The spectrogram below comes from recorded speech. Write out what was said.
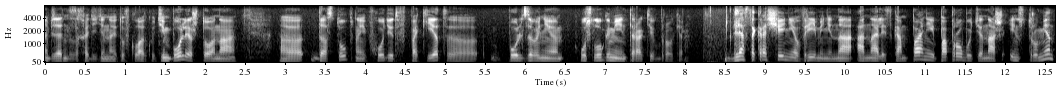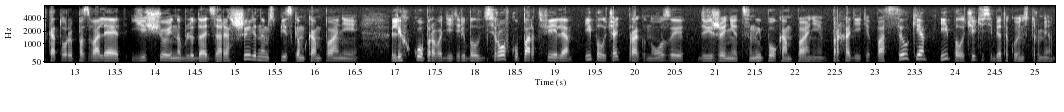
обязательно заходите на эту вкладку. Тем более, что она доступна и входит в пакет э, пользования услугами Interactive Broker. Для сокращения времени на анализ компании попробуйте наш инструмент, который позволяет еще и наблюдать за расширенным списком компаний, легко проводить ребалансировку портфеля и получать прогнозы движения цены по компании. Проходите по ссылке и получите себе такой инструмент.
